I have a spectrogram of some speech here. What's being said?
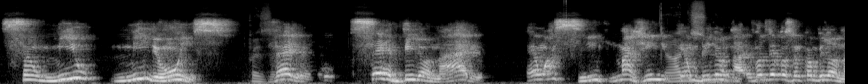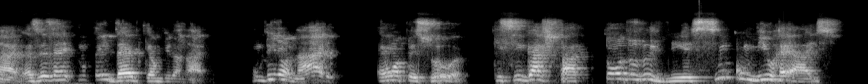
são mil milhões. É. Velho, ser bilionário é um assim. Imagine que é, que é um bilionário. Eu vou dizer para você que é um bilionário. Às vezes a gente não tem ideia do que é um bilionário. Um bilionário é uma pessoa que se gastar todos os dias 5 mil reais,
